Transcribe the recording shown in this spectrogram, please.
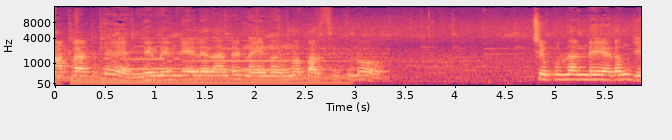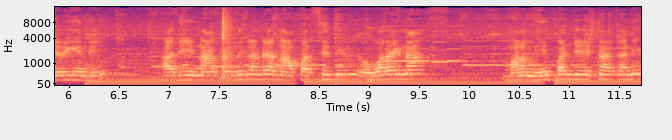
మాట్లాడితే మేమేం చేయలేదంటే నేను ఉన్న పరిస్థితిలో చెప్పులు దండేయడం జరిగింది. అది నాకు ఎందుకంటే నా పరిస్థితి ఎవరైనా మనం ఏ పని చేసినా కానీ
